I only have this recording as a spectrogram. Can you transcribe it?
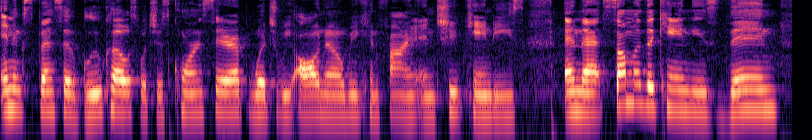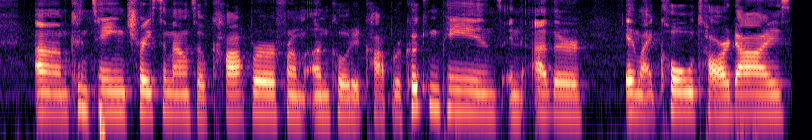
inexpensive glucose, which is corn syrup, which we all know we can find in cheap candies, and that some of the candies then um, contain trace amounts of copper from uncoated copper cooking pans and other and like coal tar dyes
